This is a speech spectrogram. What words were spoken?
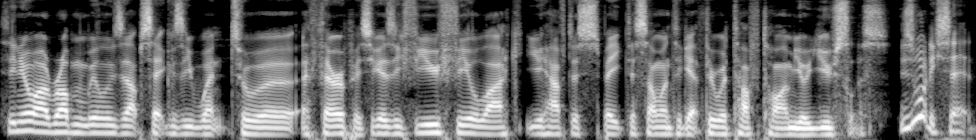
So you know why Robin Williams is upset because he went to a, a therapist. He goes, if you feel like you have to speak to someone to get through a tough time, you're useless. This is what he said.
